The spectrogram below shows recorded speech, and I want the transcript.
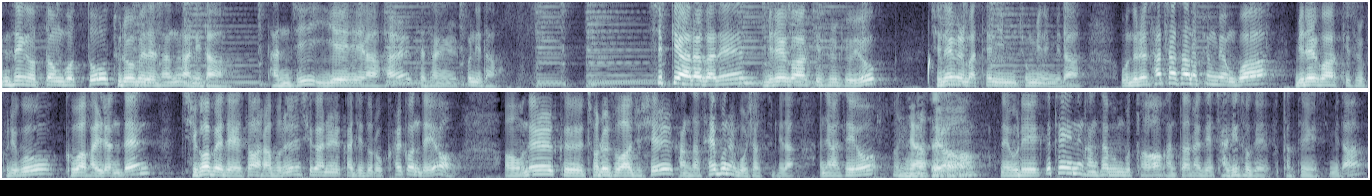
인생의 어떤 것도 두려움의 대상은 아니다. 단지 이해해야 할 대상일 뿐이다. 쉽게 알아가는 미래과학기술 교육 진행을 맡은 임종민입니다. 오늘은 4차 산업혁명과 미래과학기술 그리고 그와 관련된 직업에 대해서 알아보는 시간을 가지도록 할 건데요. 어, 오늘 그 저를 도와주실 강사 세 분을 모셨습니다. 안녕하세요. 안녕하세요. 네, 우리 끝에 있는 강사분부터 간단하게 자기소개 부탁드리겠습니다.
